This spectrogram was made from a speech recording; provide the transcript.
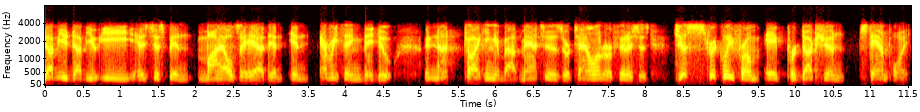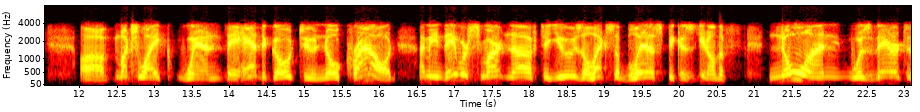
WWE has just been miles ahead in, in everything they do. Not talking about matches or talent or finishes, just strictly from a production standpoint. Uh, much like when they had to go to no crowd, I mean, they were smart enough to use Alexa Bliss because you know the no one was there to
